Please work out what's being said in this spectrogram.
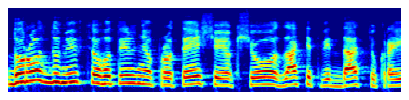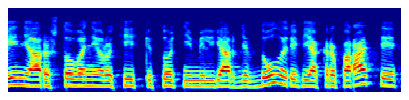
До роздумів цього тижня про те, що якщо Захід віддасть Україні арештовані російські сотні мільярдів доларів як репарації,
